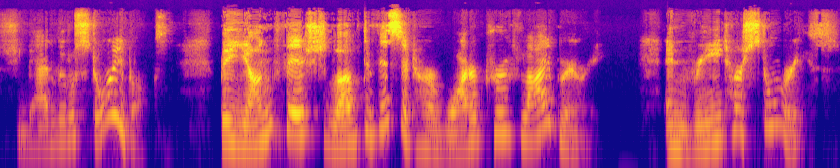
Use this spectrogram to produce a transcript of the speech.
She had little storybooks. The young fish loved to visit her waterproof library and read her stories,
